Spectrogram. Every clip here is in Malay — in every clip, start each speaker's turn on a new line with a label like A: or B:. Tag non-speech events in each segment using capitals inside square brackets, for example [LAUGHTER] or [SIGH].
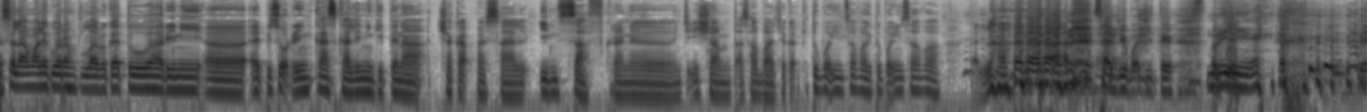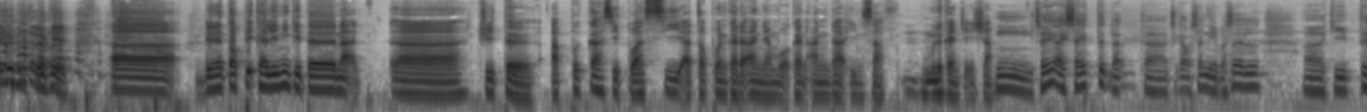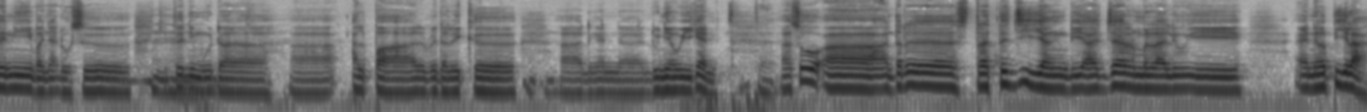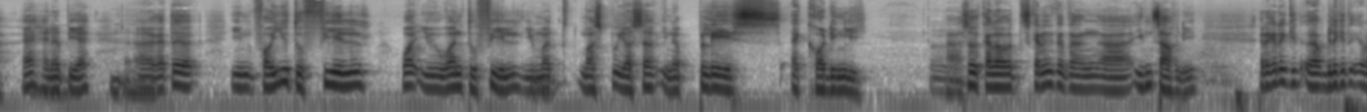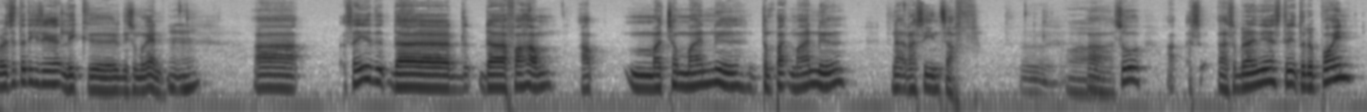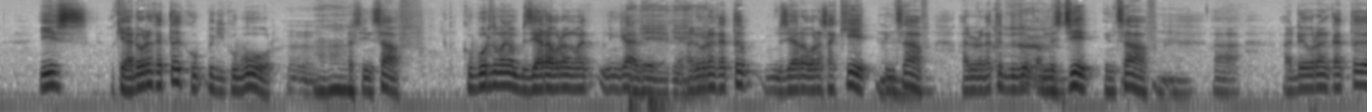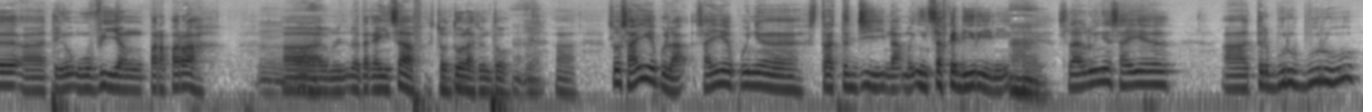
A: Assalamualaikum warahmatullahi wabarakatuh. Hari ni uh, episod ringkas kali ni kita nak cakap pasal insaf kerana Encik Isham tak sabar cakap kita buat insaf lah, kita buat insaf lah. Taklah. [LAUGHS] Saja buat cerita.
B: Meringik eh. [LAUGHS]
A: Jadi betul okey. Uh, dengan topik kali ni kita nak uh, cerita apakah situasi ataupun keadaan yang buatkan anda insaf. Mm-hmm. Mulakan Encik Isham.
B: Hmm, saya excited nak uh, cakap pasal ni pasal uh, kita ni banyak dosa. Hmm. Kita ni mudah uh, alpa lebih dari ke uh, dengan uh, duniawi kan. Uh, so uh, antara strategi yang diajar melalui NLP lah, eh NLP eh. Uh, kata in for you to feel what you want to feel, you must must put yourself in a place accordingly. Uh, so kalau sekarang ni tentang uh, insaf ni, kadang-kadang kita uh, bila kita macam tadi saya cakap leka ni semua kan.
C: Mm-hmm.
B: Uh, saya dah dah faham uh, macam mana tempat mana nak rasa insaf.
A: Hmm.
C: Wow.
B: Ha, so uh, se- uh, sebenarnya straight to the point is okay ada orang kata ku, pergi kubur. Hmm. Rasa insaf. Kubur tu mana berziarah orang meninggal.
C: Okay, okay,
B: ada orang kata berziarah orang sakit, hmm. insaf. Ada orang kata duduk kat masjid, insaf. Hmm. Ha, ada orang kata uh, tengok movie yang parah-parah. Hmm. Uh, mendatangkan insaf. Contohlah contoh. Hmm. Ha. So saya pula saya punya strategi nak menginsafkan diri ni
C: Hmm.
B: selalunya saya uh, terburu-buru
